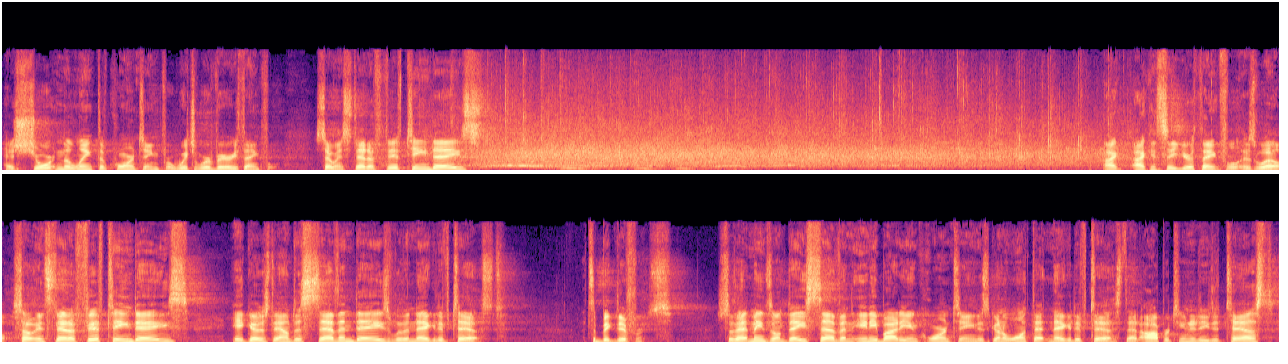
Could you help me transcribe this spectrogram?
has shortened the length of quarantine, for which we're very thankful. So instead of 15 days, I, I can see you're thankful as well. So instead of 15 days, it goes down to seven days with a negative test. That's a big difference. So that means on day seven, anybody in quarantine is going to want that negative test, that opportunity to test.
